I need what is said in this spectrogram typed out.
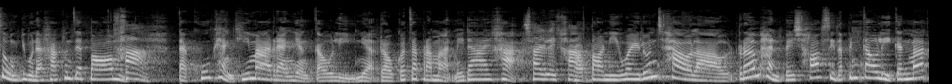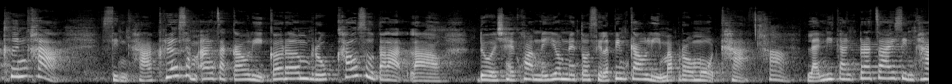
สูงอยู่นะคะ คุณเจปอมค่ะแต่คู่แข่งที่มาแรงอย่างเกาหลีเนี่ยเราก็จะประมาทไม่ได้ค่ะ ใช่เลยค่ะ เพราะตอนนี้วัยรุ่นชาวลาว เริ่มหันไปชอบศิลปินเกาหลีกันมากขึ้นค่ะสินค้าเครื่องสำอางจากเกาหลีก็เริ่มรุกเข้าสู่ตลาดลาว โดยใช้ความนิยมในตัวศิลปินเกาหลีมาโปรโมทค่ะค่ะ และมีการกระจายสินค้า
